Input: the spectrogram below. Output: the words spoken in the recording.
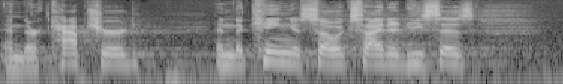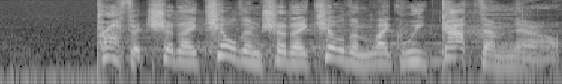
and they're captured. And the king is so excited, he says, Prophet, should I kill them? Should I kill them? Like, we got them now.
